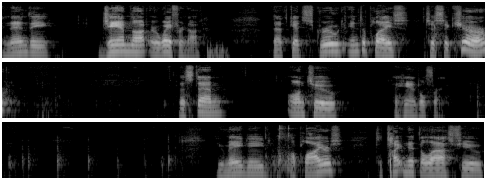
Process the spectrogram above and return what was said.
and then the jam nut or wafer nut that gets screwed into place to secure the stem onto the handle frame. You may need a pliers to tighten it the last few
